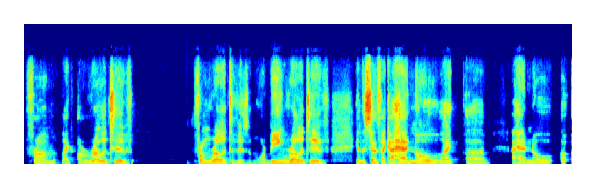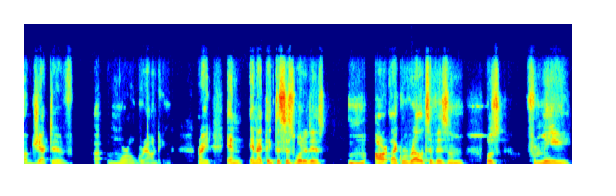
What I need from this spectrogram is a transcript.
from like a relative from relativism or being relative in the sense like I had no like uh I had no uh, objective uh, moral grounding right? And and I think this is what it is. Our like relativism was for me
